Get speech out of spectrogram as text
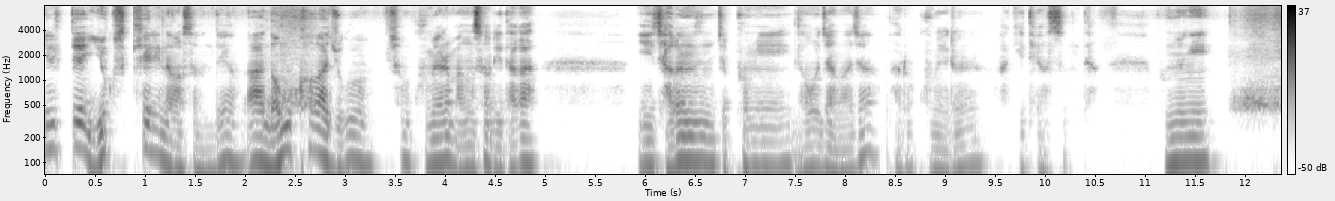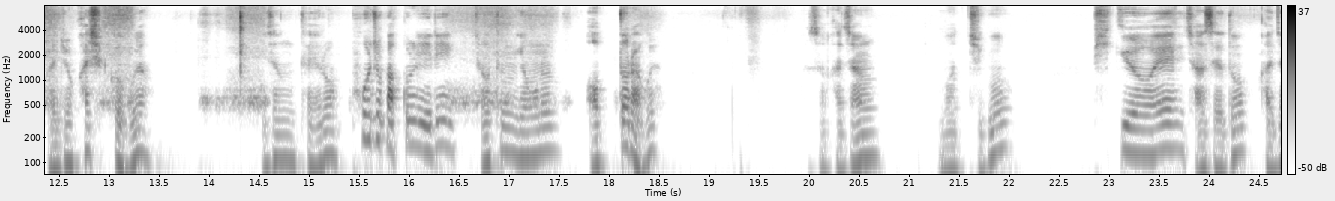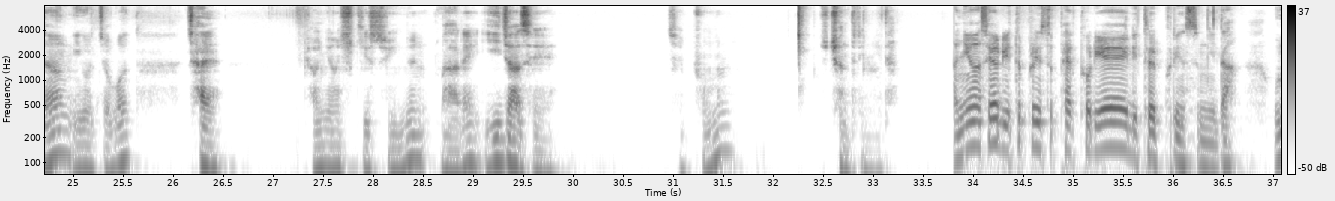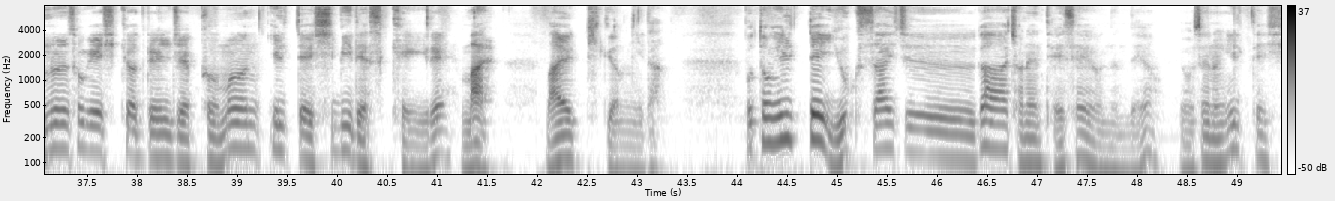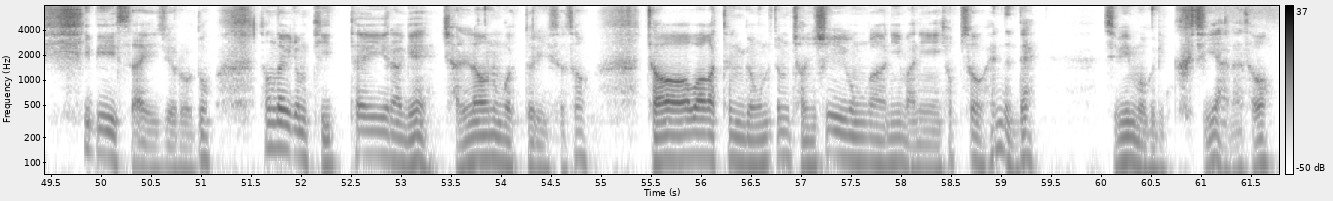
1대 6 스케일이 나왔었는데요. 아, 너무 커가지고 참 구매를 망설이다가 이 작은 제품이 나오자마자 바로 구매를 하게 되었습니다. 분명히 만족하실 거고요. 이 상태로 포즈 바꿀 일이 저 같은 경우는 없더라고요. 그래서 가장 멋지고 피규어의 자세도 가장 이것저것 잘 변형시킬 수 있는 말의 이 자세 제품을 추천드립니다. 안녕하세요. 리틀 프린스 팩토리의 리틀 프린스입니다. 오늘 소개시켜 드릴 제품은 1대 12대 스케일의 말, 말 피규어입니다. 보통 1대 6 사이즈가 전엔 대세였는데요. 요새는 1대 12 사이즈로도 상당히 좀 디테일하게 잘 나오는 것들이 있어서 저와 같은 경우는 좀 전시 공간이 많이 협소했는데 집이 뭐 그리 크지 않아서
